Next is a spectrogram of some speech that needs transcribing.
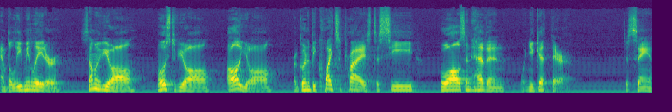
and believe me later. Some of you all, most of you all, all you all, are going to be quite surprised to see who all's in heaven when you get there. Just saying.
